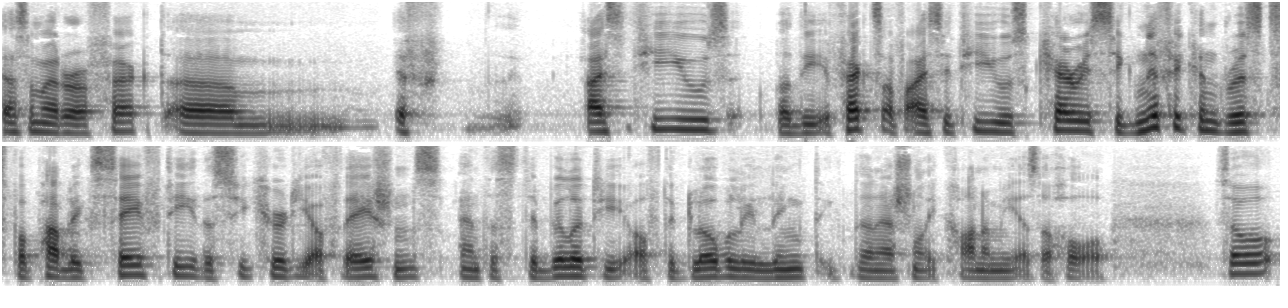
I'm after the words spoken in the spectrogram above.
as a matter of fact, um, if ICT use, uh, the effects of ICT use carry significant risks for public safety, the security of nations, and the stability of the globally linked international economy as a whole. So,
